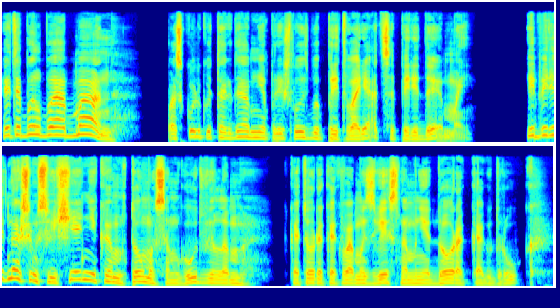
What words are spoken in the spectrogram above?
Это был бы обман, поскольку тогда мне пришлось бы притворяться перед Эммой. И перед нашим священником Томасом Гудвиллом, который, как вам известно, мне дорог как друг.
